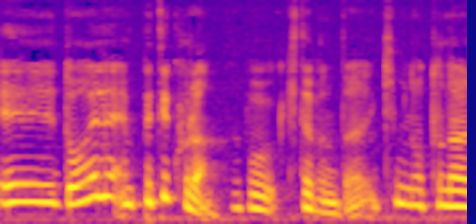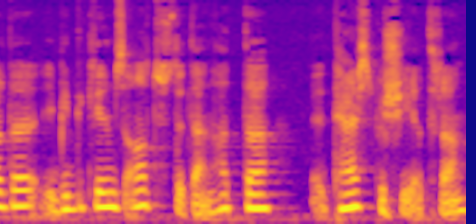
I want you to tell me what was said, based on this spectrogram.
E, doğayla empati kuran bu kitabında kimi noktalarda bildiklerimizi alt üst eden hatta e, ters köşe yatıran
